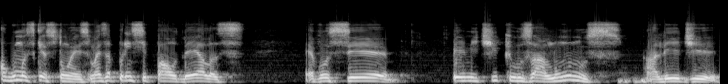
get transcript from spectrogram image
algumas questões, mas a principal delas é você permitir que os alunos ali de,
